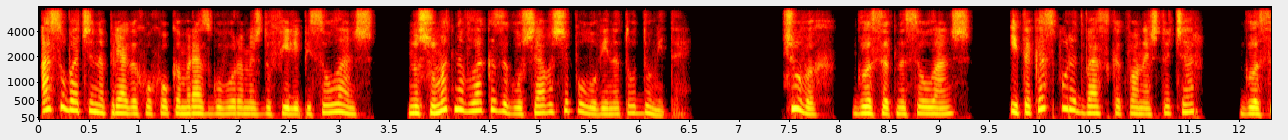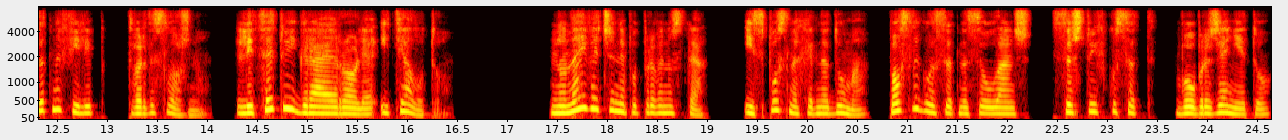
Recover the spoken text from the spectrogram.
Аз обаче напрягах ухо към разговора между Филип и Соланж, но шумът на влака заглушаваше половината от думите. Чувах гласът на Соланж, и така според вас какво нещо е чар? Гласът на Филип, твърде сложно. Лицето играе роля и тялото. Но най-вече неподправеността. Изпуснах една дума, после гласът на Сауланж, също и вкусът, въображението,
